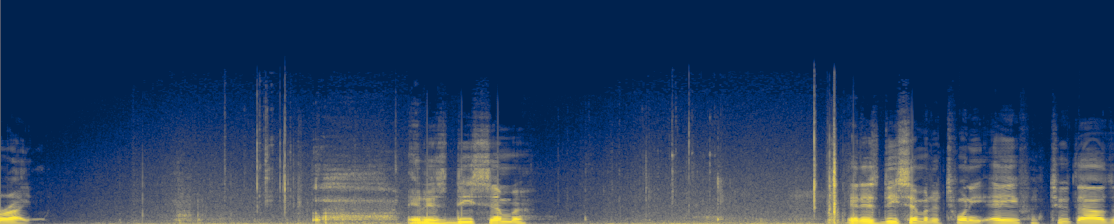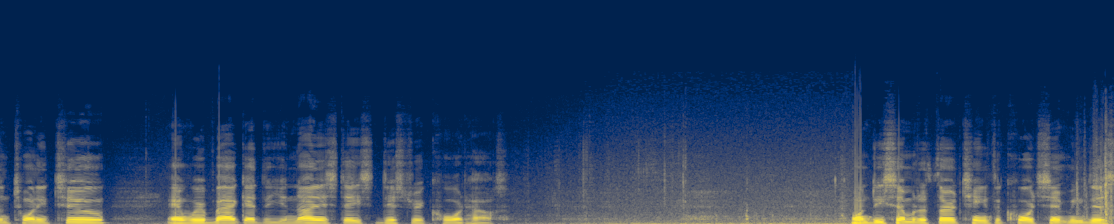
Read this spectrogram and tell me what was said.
right. It is December. It is December the 28th, 2022, and we're back at the United States District Courthouse. On December the 13th, the court sent me this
